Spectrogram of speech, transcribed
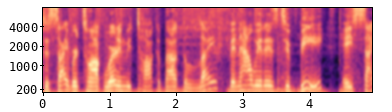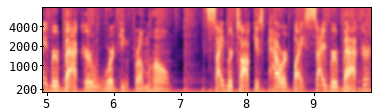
to Cyber Talk, wherein we talk about the life and how it is to be a cyberbacker working from home. Cyber Talk is powered by Cyberbacker,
